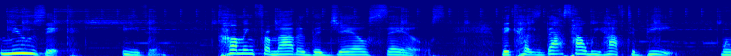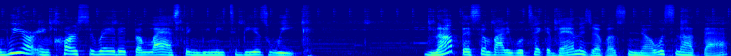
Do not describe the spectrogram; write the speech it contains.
music, even coming from out of the jail cells, because that's how we have to be. When we are incarcerated, the last thing we need to be is weak. Not that somebody will take advantage of us. No, it's not that.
